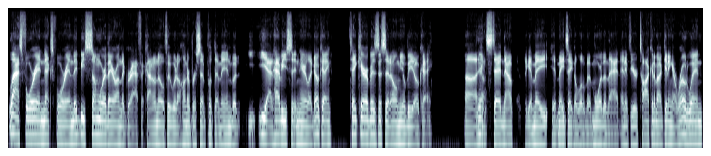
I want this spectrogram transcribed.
last four in, next four in, they'd be somewhere there on the graphic. I don't know if it would 100% put them in, but yeah, I'd have you sitting here like, okay, take care of business at home, you'll be okay. Uh, yeah. Instead, now like it may it may take a little bit more than that. And if you're talking about getting a road win,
